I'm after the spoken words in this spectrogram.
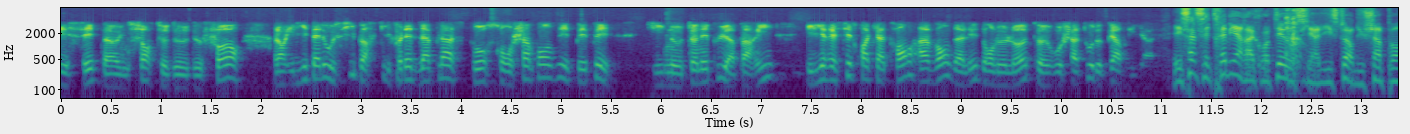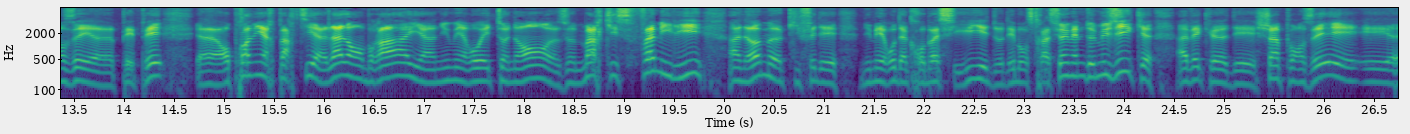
et c'est une sorte de, de fort. Alors il y est allé aussi parce qu'il fallait de la place pour son chimpanzé Pépé qui ne tenait plus à Paris. Il y est resté 3-4 ans avant d'aller dans le Lot euh, au château de Perdrial. Et ça, c'est très bien raconté aussi, hein, l'histoire du chimpanzé euh, Pépé. Euh, en première partie, à l'Alhambra, il y a un numéro étonnant, euh, The Marquis Family, un homme euh, qui fait des numéros d'acrobatie et de démonstration et même de musique avec des chimpanzés. Et,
